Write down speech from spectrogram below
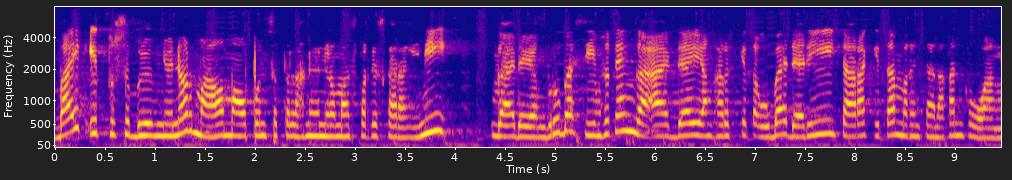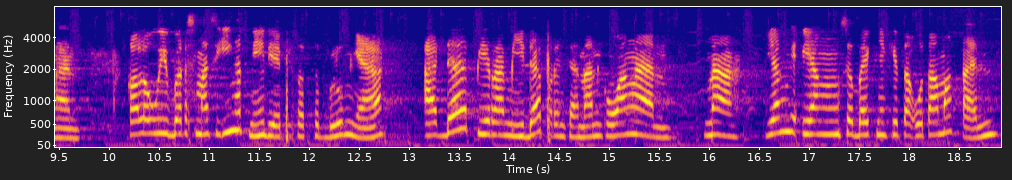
baik itu sebelum new normal maupun setelah new normal seperti sekarang ini nggak ada yang berubah sih. Maksudnya nggak ada yang harus kita ubah dari cara kita merencanakan keuangan. Kalau Wibers masih ingat nih di episode sebelumnya, ada piramida perencanaan keuangan. Nah, yang yang sebaiknya kita utamakan,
